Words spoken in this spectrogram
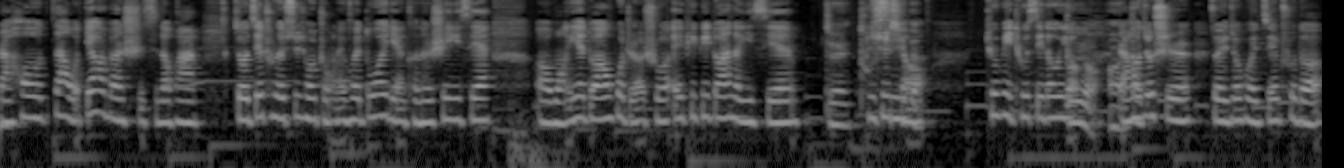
然后在我第二段实习的话，就接触的需求种类会多一点，可能是一些呃网页端或者说 APP 端的一些对需求的，to B to C 都有。都有，啊然后就是，所以就会接触的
